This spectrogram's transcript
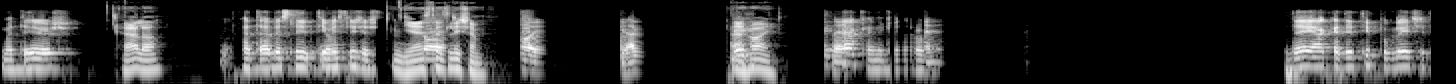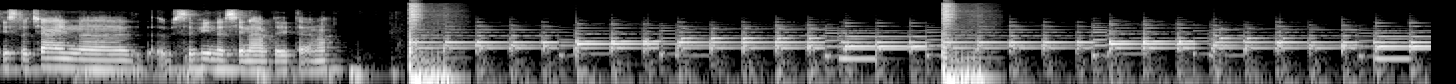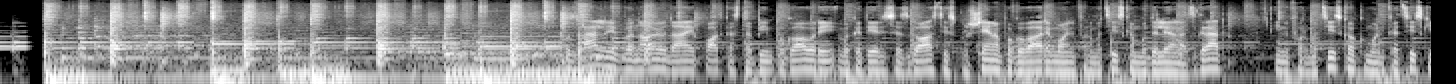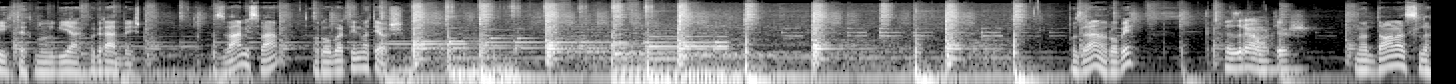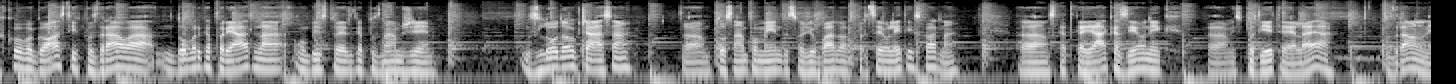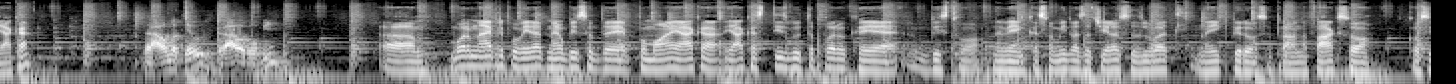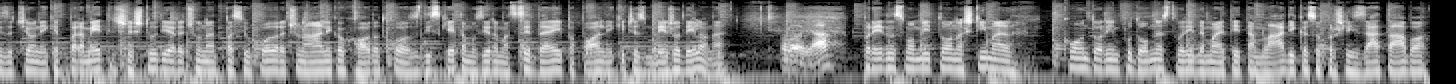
Mateoš, Halo, a tebe sli, ti me slišiš? jaz te slišim. Oj. Ja, Ahoj. ne. Ja, kaj nekaj narobe. Dej, jaka, dej ti pogled, če ti slučajno uh, se vidi, da si na update, no? Podcasta BIM Pogovori, v kateri se z gosti sproščeno pogovarjamo o informacijskem modeliranju zgradb in informacijsko-komunikacijskih tehnologijah v gradbeništvu. Z vami sva Robert in Mateoš. Pozdravljen, Robi. Zdravo, Mateoš. No, danes lahko v gostih pozdrava dobrega prijatelja, v bistvu jaz ga poznam že zelo dolg časa. Um, to sam pomeni, da smo že oba dva precej v letih skoraj. Um, skratka, Jaka Zevnik um, iz podjetja Eleja. Pozdravljen, Jaka. Zdravo, Mateo, zdravo, Robi. Um, moram najprej povedati, ne, v bistvu, da je po mojem Jaka, Jaka ti bil ta prvi, ki je v bistvu, ne vem, ko smo mi dva začela sodelovati na IKPIR-u, se pravi na faksu, ko si začel neke parametrične študije računati, pa si v kod računalnikov hodil tako z disketom oziroma CD-ji, pa pol neki čez mrežo delal. Ne. Ja, Preden smo mi to naštimali, kontor in podobne stvari, da imajo te tam mladi, ki so prišli za tabo,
